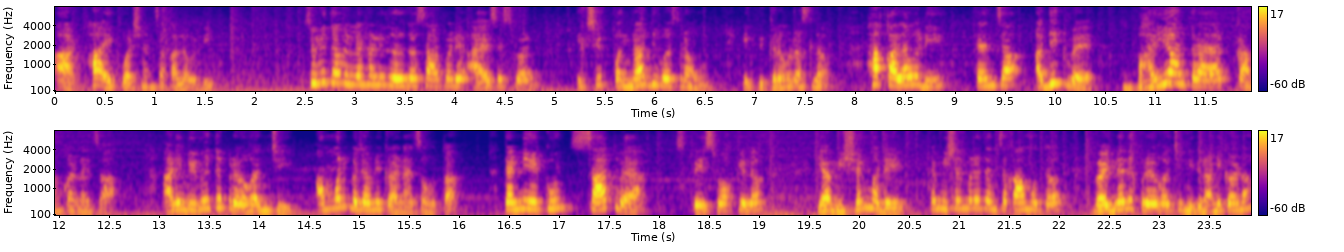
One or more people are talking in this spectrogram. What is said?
आठ हा एक वर्षांचा कालावधी. सुनीता विल्यम्स आणि दोन हजार सातमध्ये आय एस एसवर एकशे पंधरा दिवस राहून एक विक्रम रचला. हा कालावधी त्यांचा अधिक वेळ बाह्य अंतराळात काम करण्याचा आणि विविध प्रयोगांची अंमलबजावणी करण्याचा होता. त्यांनी एकूण सात वेळा स्पेस वॉक केलं. या मिशनमध्ये या मिशनमध्ये त्यांचं काम होतं वैज्ञानिक प्रयोगाची निगराणी करणं.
